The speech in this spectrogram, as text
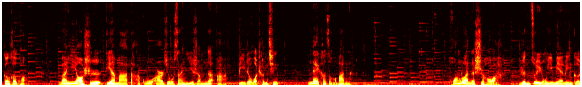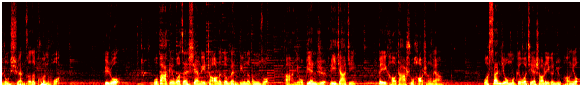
更何况。万一要是爹妈、大姑、二舅、三姨什么的啊，逼着我成亲，那可怎么办呢？慌乱的时候啊，人最容易面临各种选择的困惑。比如，我爸给我在县里找了个稳定的工作啊，有编制，离家近，背靠大树好乘凉。我三舅母给我介绍了一个女朋友，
